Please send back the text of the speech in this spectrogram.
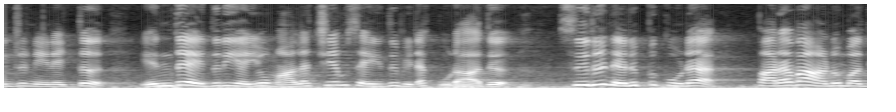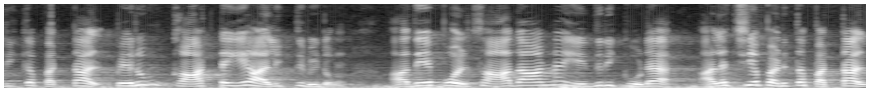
என்று நினைத்து எந்த எதிரியையும் அலட்சியம் செய்து விடக்கூடாது சிறு நெருப்பு கூட பரவ அனுமதிக்கப்பட்டால் பெரும் காட்டையே அழித்துவிடும். அதேபோல் சாதாரண எதிரி கூட அலட்சியப்படுத்தப்பட்டால்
